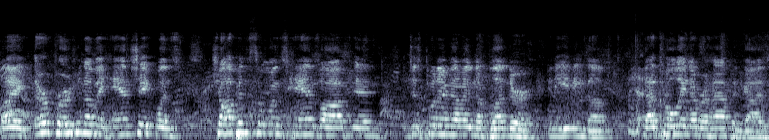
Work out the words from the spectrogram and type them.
Like their version of a handshake was chopping someone's hands off and just putting them in a blender and eating them. That totally never happened, guys.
